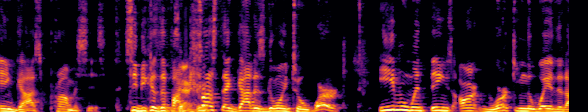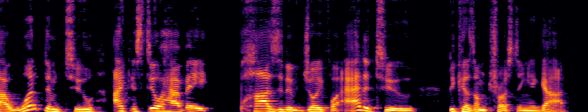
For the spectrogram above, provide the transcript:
in God's promises. See, because if exactly. I trust that God is going to work, even when things aren't working the way that I want them to, I can still have a positive, joyful attitude because I'm trusting in God.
